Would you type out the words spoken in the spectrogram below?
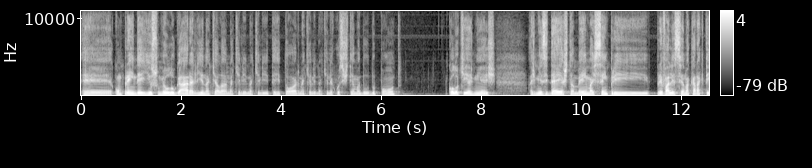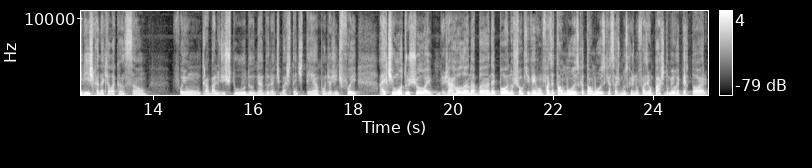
é, compreender isso, o meu lugar ali naquela, naquele, naquele território, naquele, naquele ecossistema do, do ponto. Coloquei as minhas, as minhas ideias também, mas sempre prevalecendo a característica daquela canção. Foi um trabalho de estudo né, durante bastante tempo, onde a gente foi Aí tinha um outro show, aí já rolando a banda, aí, pô, no show que vem vamos fazer tal música, tal música. Essas músicas não faziam parte do meu repertório.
